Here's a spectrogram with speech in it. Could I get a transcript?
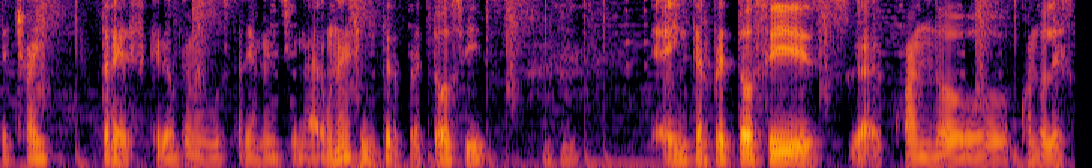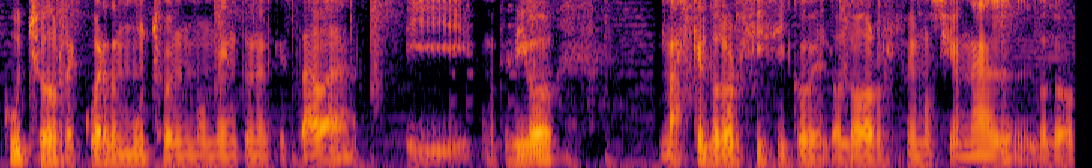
de hecho hay tres creo que me gustaría mencionar. Una es Interpretosis. E Interpretosis, eh, cuando, cuando la escucho, recuerdo mucho el momento en el que estaba y, como te digo, más que el dolor físico, el dolor emocional, el dolor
